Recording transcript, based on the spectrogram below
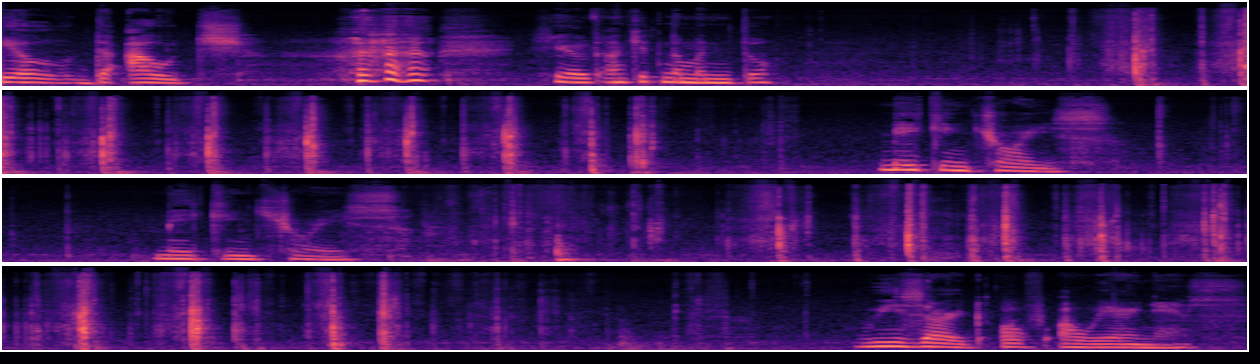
Heal the ouch. Healed. Ang cute naman to. Making choice. Making choice. Wizard of Awareness.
